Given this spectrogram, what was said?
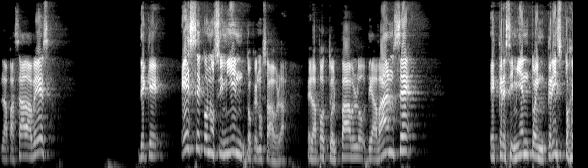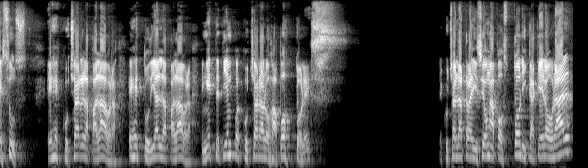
la pasada vez de que ese conocimiento que nos habla el apóstol Pablo de avance es crecimiento en Cristo Jesús. Es escuchar la palabra, es estudiar la palabra. En este tiempo escuchar a los apóstoles. Escuchar la tradición apostólica que era oral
